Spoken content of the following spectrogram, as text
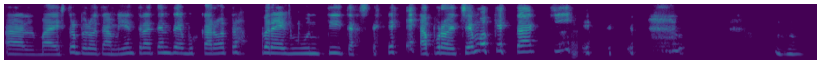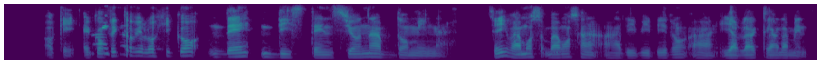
al maestro, pero también traten de buscar otras preguntitas. Aprovechemos que está aquí. ok, el conflicto biológico de distensión abdominal. Sí, vamos, a, dividirlo y hablar claramente.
